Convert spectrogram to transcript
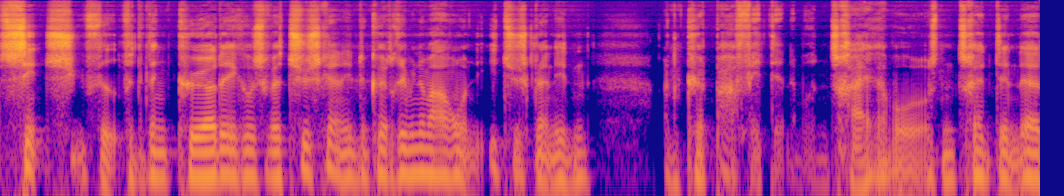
sindssygt fed, fordi den kørte, jeg kan huske, at Tyskland i den, kørte rimelig meget rundt i Tyskland i den, og den kørte bare fedt, den der måde, den trækker på, sådan den der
